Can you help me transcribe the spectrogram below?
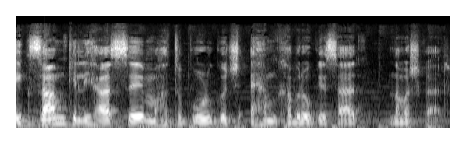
एग्ज़ाम के लिहाज से महत्वपूर्ण कुछ अहम खबरों के साथ। नमस्कार।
